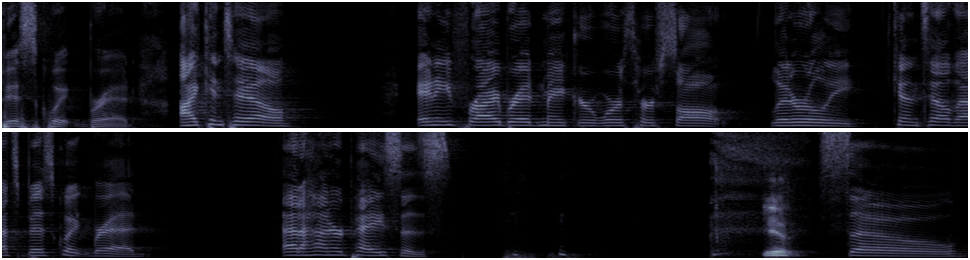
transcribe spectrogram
Bisquick bread. I can tell any fry bread maker worth her salt literally can tell that's Bisquick bread at 100 paces. Yep. So,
